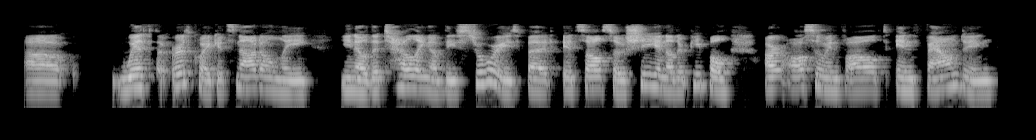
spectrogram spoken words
uh, with the earthquake, it's not only you know the telling of these stories, but it's also she and other people are also involved in founding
